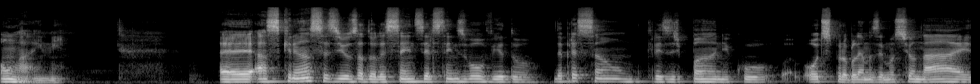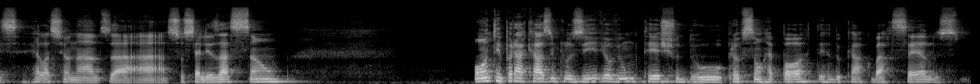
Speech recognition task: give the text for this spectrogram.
online. É, as crianças e os adolescentes eles têm desenvolvido depressão, crise de pânico, outros problemas emocionais relacionados à, à socialização. Ontem, por acaso, inclusive, eu vi um texto do Profissão Repórter, do Caco Barcelos,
